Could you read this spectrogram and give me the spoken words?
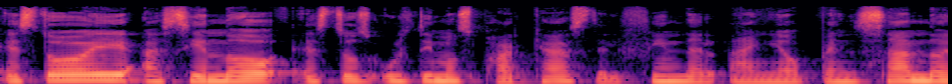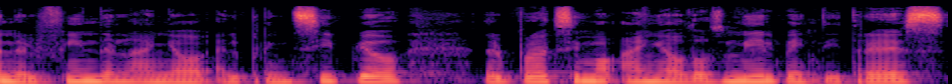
estoy haciendo estos últimos podcasts del fin del año, pensando en el fin del año, el principio del próximo año 2023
